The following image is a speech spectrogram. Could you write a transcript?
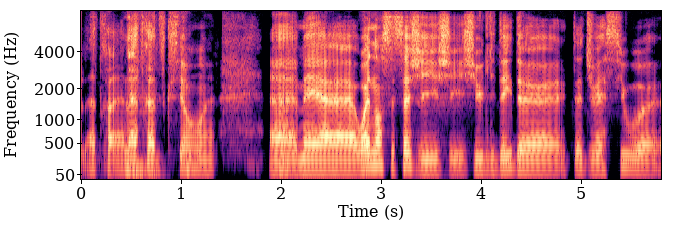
la, tra- la traduction. ouais. Mais euh, ouais, non, c'est ça. J'ai eu l'idée de, de Dress You euh,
